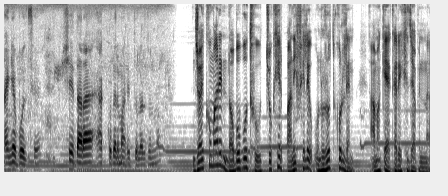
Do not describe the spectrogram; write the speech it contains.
ভেঙে বলছে সে দ্বারা এক কোদাল মাটি তোলার জন্য? জয়কুমারের নববধূ চোখের পানি ফেলে অনুরোধ করলেন আমাকে একা রেখে যাবেন না।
